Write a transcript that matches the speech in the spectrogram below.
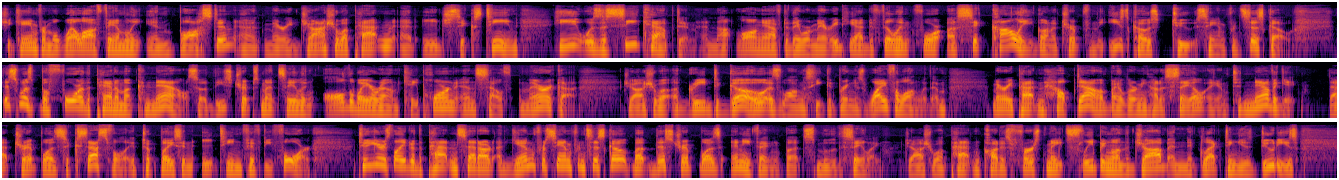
She came from a well off family in Boston and married Joshua Patten at age 16. He was a sea captain, and not long after they were married, he had to fill in for a sick colleague on a trip from the East Coast to San Francisco. This was before the Panama Canal, so these trips meant sailing all the way around Cape Horn and South America. Joshua agreed to go as long as he could bring his wife along with him. Mary Patten helped out by learning how to sail and to navigate. That trip was successful. It took place in 1854. Two years later, the Patten set out again for San Francisco, but this trip was anything but smooth sailing. Joshua Patten caught his first mate sleeping on the job and neglecting his duties,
